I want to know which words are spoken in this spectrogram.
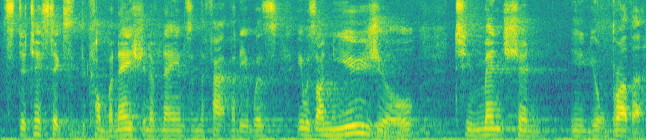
statistics of the combination of names and the fact that it was, it was unusual to mention your brother.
